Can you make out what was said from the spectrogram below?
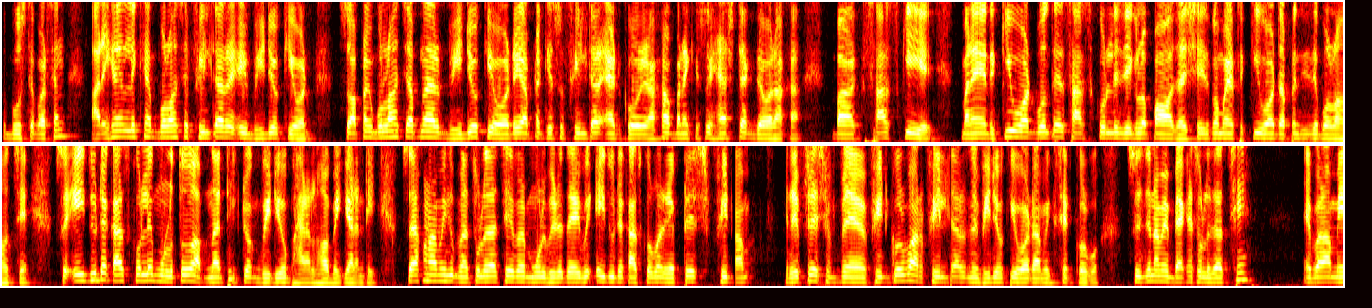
বুঝতে পারছেন। আর এখানে লেখা বলা হচ্ছে ফিল্টার এই ভিডিও কিওয়ার্ড সো আপনাকে বলা হচ্ছে আপনার ভিডিও কিওয়ার্ডে আপনার কিছু ফিল্টার অ্যাড করে রাখা মানে কিছু হ্যাশট্যাগ দেওয়া রাখা বা সার্চ কি মানে কিওয়ার্ড বলতে সার্চ করলে যেগুলো পাওয়া যায় সেরকম একটা কিওয়ার্ড আপনি দিতে বলা হচ্ছে। সো এই দুটো কাজ করলে মূলত আপনার টিকটক ভিডিও ভাইরাল হবে গ্যারান্টি সো এখন আমি চলে যাচ্ছি এবার মূল ভিডিওতে এই- দুটো কাজ করব রেফ্রেশ ফিড রিফ্রেশ ফিড করব আর ফিল্টার ভিডিও কিওয়ার্ড আমি সেট করব। সো এই জন্য আমি ব্যাকে চলে যাচ্ছি। এবার আমি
